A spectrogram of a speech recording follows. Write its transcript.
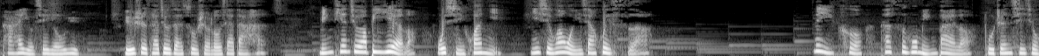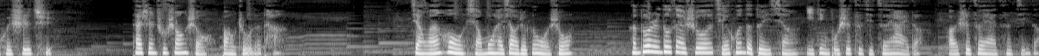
他还有些犹豫，于是他就在宿舍楼下大喊：“明天就要毕业了，我喜欢你，你喜欢我一下会死啊！”那一刻，他似乎明白了，不珍惜就会失去。他伸出双手抱住了他。讲完后，小木还笑着跟我说：“很多人都在说，结婚的对象一定不是自己最爱的，而是最爱自己的。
